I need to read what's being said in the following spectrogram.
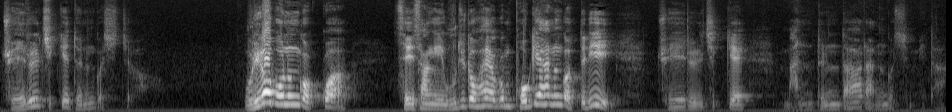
죄를 짓게 되는 것이죠. 우리가 보는 것과 세상이 우리로 하여금 보게 하는 것들이 죄를 짓게 만든다라는 것입니다.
